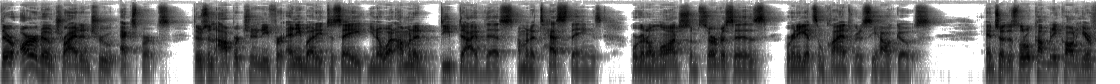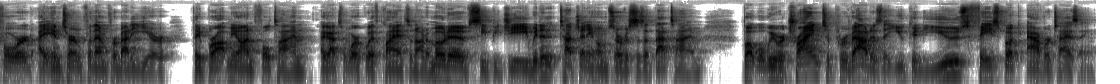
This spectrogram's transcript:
there are no tried and true experts. There's an opportunity for anybody to say, you know what, I'm going to deep dive this. I'm going to test things. We're going to launch some services. We're going to get some clients. We're going to see how it goes. And so this little company called Here Forward, I interned for them for about a year. They brought me on full time. I got to work with clients in automotive, CPG. We didn't touch any home services at that time. But what we were trying to prove out is that you could use Facebook advertising.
